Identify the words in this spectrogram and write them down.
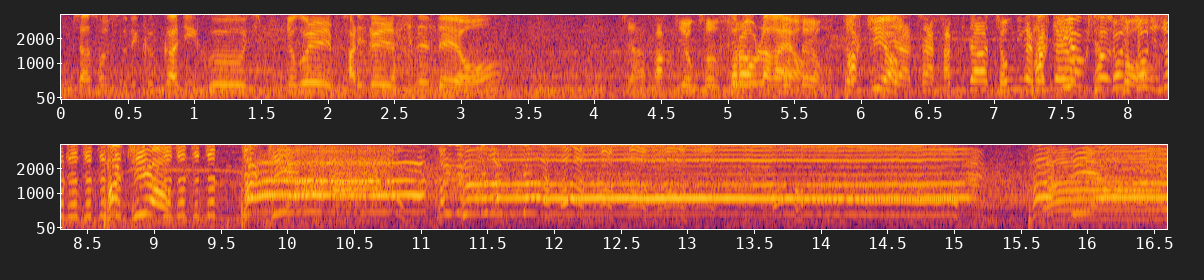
울산 선수들이 끝까지 그 집중력을 발휘를 하는데요. 자 박주영 선수 돌아 올라가요. 박주영. 자, 자 갑니다. 정리가 박주영 될까요? 선수. 저, 저, 저, 저, 저, 저, 박주영. 저, 저, 저, 저, 박주영! 걸려 들어갔습니다. 박주영! 아,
